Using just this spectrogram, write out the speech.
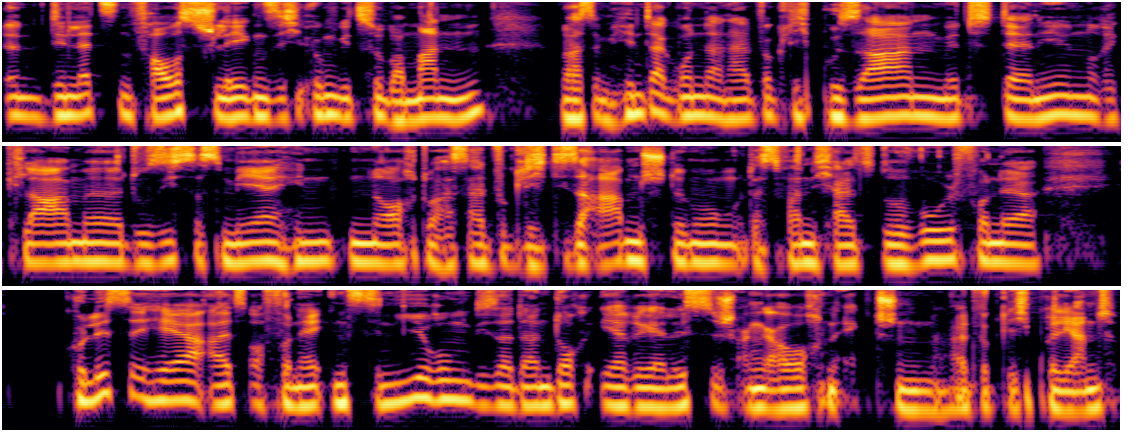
äh, den letzten Faustschlägen sich irgendwie zu übermannen. Du hast im Hintergrund dann halt wirklich Busan mit der Neonreklame, du siehst das Meer hinten noch, du hast halt wirklich diese Abendstimmung und das fand ich halt sowohl von der Kulisse her als auch von der Inszenierung dieser dann doch eher realistisch angehauchten Action halt wirklich brillant.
